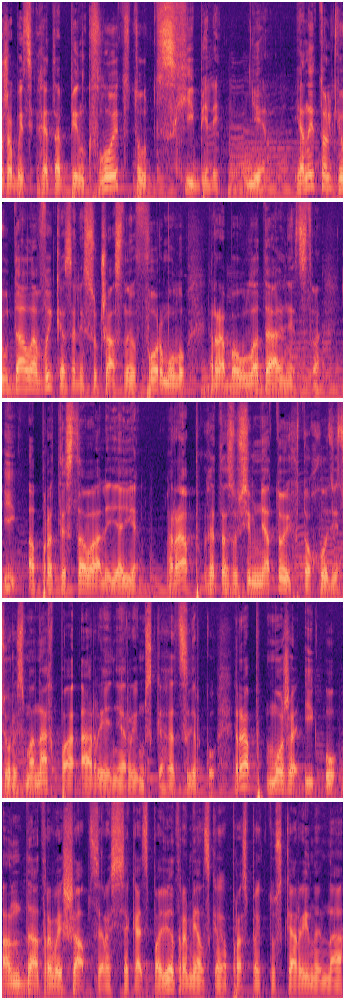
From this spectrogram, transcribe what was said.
Можа быць гэта пінк флойд тут схібілі не Яны толькі ўдала выказалі сучасную формулу рабаўладальніцтва і апратэставалі яе. Раб гэта зусім не той, хто ходзіць у рызманах па арэне рымскага цырку. Раб можа і ў андатравай шапцы рассякаць паветра мянскага праспекту з карыны на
